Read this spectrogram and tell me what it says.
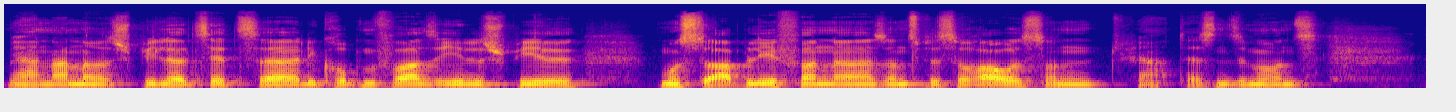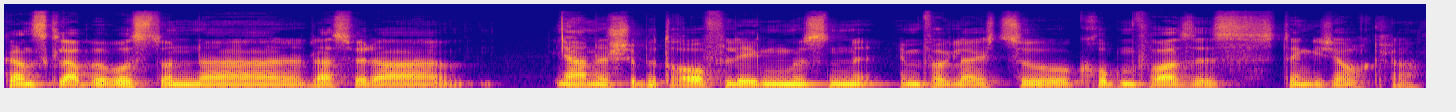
ja, ein anderes Spiel als jetzt äh, die Gruppenphase. Jedes Spiel musst du abliefern, äh, sonst bist du raus. Und ja, dessen sind wir uns ganz klar bewusst und äh, dass wir da ja eine Schippe drauflegen müssen im Vergleich zur Gruppenphase ist, denke ich, auch klar.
